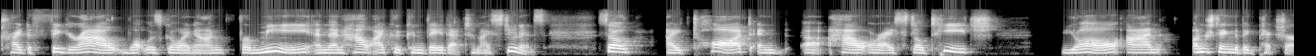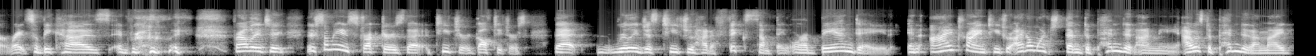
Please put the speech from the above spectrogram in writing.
tried to figure out what was going on for me and then how I could convey that to my students. So I taught and uh, how, or I still teach y'all on understanding the big picture, right? So because and probably probably to there's so many instructors that teacher golf teachers that really just teach you how to fix something or a band-aid. And I try and teach I don't want them dependent on me. I was dependent on my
